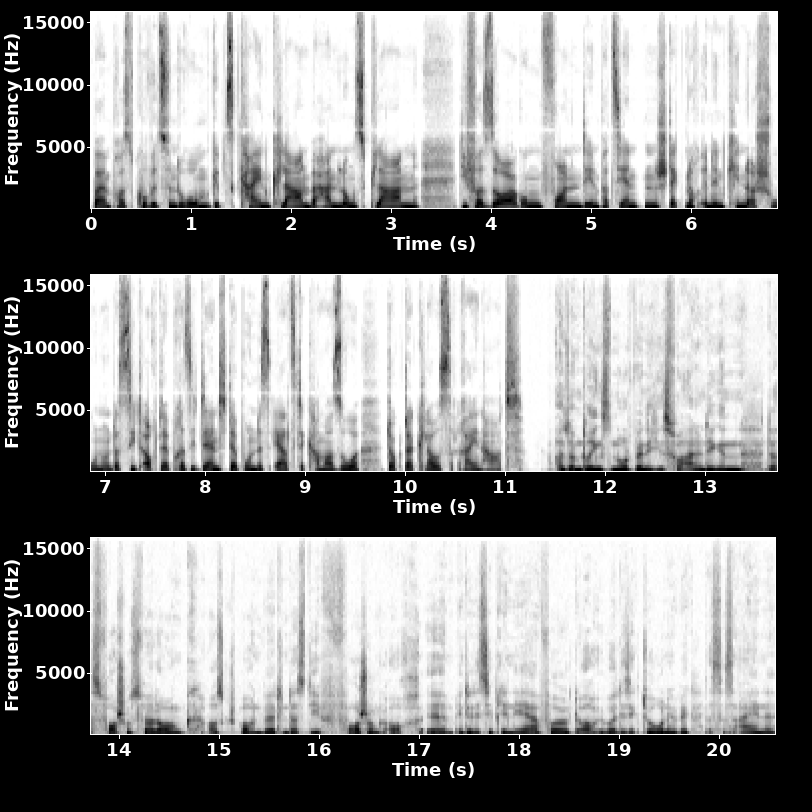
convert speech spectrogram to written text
Beim Post-Covid-Syndrom gibt es keinen klaren Behandlungsplan. Die Versorgung von den Patienten steckt noch in den Kinderschuhen. Und das sieht auch der Präsident der Bundesärztekammer so, Dr. Klaus Reinhardt. Also am dringendsten notwendig ist vor allen Dingen, dass Forschungsförderung ausgesprochen wird und dass die Forschung auch äh, interdisziplinär erfolgt, auch über die Sektoren hinweg. Das ist das eine.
